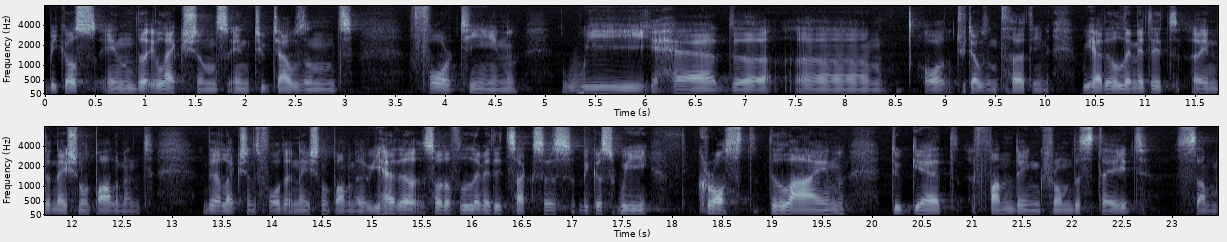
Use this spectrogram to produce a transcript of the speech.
because in the elections in 2014, we had, uh, um, or 2013, we had a limited uh, in the national parliament, the elections for the national parliament. We had a sort of limited success because we crossed the line to get funding from the state. Some,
